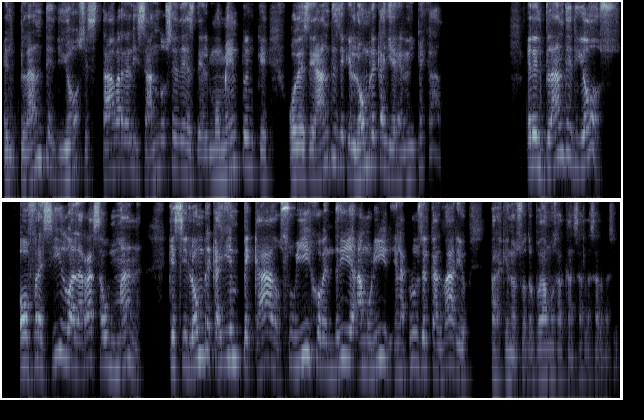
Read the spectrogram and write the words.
El plan de Dios estaba realizándose desde el momento en que, o desde antes de que el hombre cayera en el pecado. Era el plan de Dios ofrecido a la raza humana que si el hombre caía en pecado, su hijo vendría a morir en la cruz del Calvario para que nosotros podamos alcanzar la salvación.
